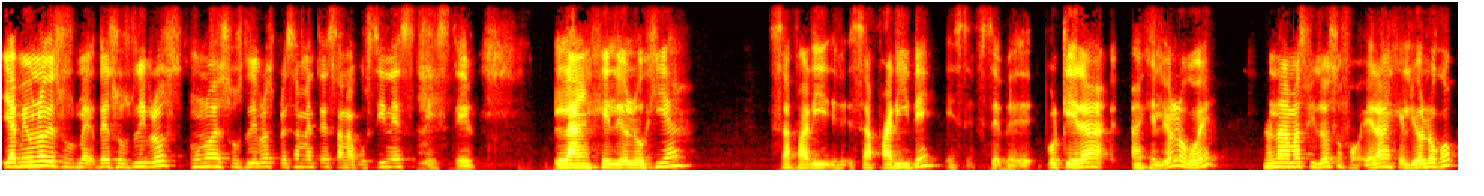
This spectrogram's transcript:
Y a mí uno de sus, de sus libros, uno de sus libros precisamente de San Agustín es este, La Angeliología Safari- Safaride, este, eh, porque era angeliólogo, ¿eh? No nada más filósofo, era angeliólogo.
